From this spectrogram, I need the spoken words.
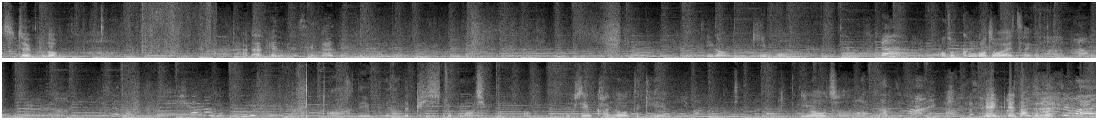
진짜 예쁘다. 아깝게도. 색깔도 이건 기본. 예쁘다. 어, 저 큰 거 좋아해서요. 어, 그럼 요새는 걸 입더라. 아, 근데 예쁘긴 한데 핏이 조금 아쉽다. 어. 혹시 가격 어떻게 해요? 2만 5천 원만. 25,000원. 어, 깎지 마. 일, 일단 근데 깎지 마.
